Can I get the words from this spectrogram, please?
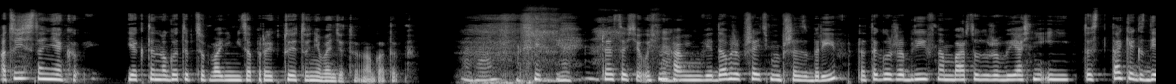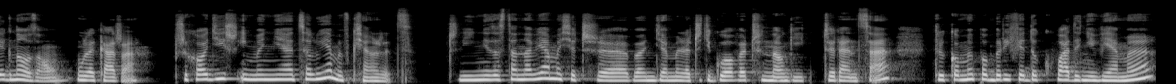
a co się stanie, jak, jak ten logotyp, co pani mi zaprojektuje, to nie będzie ten logotyp. Mhm. Często się uśmiecham i mówię, dobrze, przejdźmy przez brief, dlatego że brief nam bardzo dużo wyjaśni i to jest tak jak z diagnozą u lekarza. Przychodzisz i my nie celujemy w księżyc. Czyli nie zastanawiamy się, czy będziemy leczyć głowę, czy nogi, czy ręce, tylko my po briefie dokładnie wiemy,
